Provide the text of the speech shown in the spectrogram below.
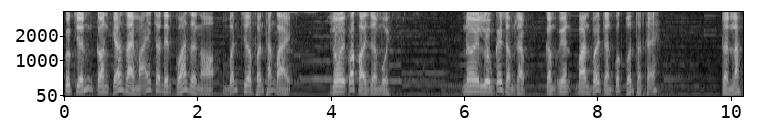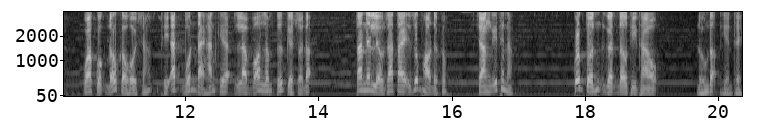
Cuộc chiến còn kéo dài mãi cho đến quá giờ ngọ, vẫn chưa phân thắng bại, rồi qua khỏi giờ mùi. Nơi lùm cây rậm rạp, Cẩm Uyên bàn với Trần Quốc Tuấn thật khẽ. Trần Lăng, qua cuộc đấu khẩu hồi sáng thì ắt bốn đại hán kia là võ lâm tứ kiệt rồi đó. Ta nên liệu ra tay giúp họ được không? Chàng nghĩ thế nào? Quốc Tuấn gật đầu thì thào, Đúng đó hiền thê.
